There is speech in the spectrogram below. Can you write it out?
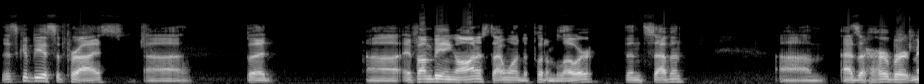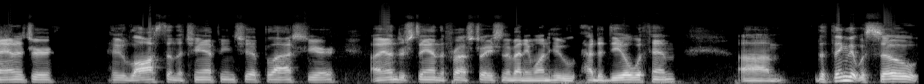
this could be a surprise, uh, but uh, if I'm being honest, I wanted to put him lower than seven. Um, as a Herbert manager who lost in the championship last year, I understand the frustration of anyone who had to deal with him. Um, the thing that was so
